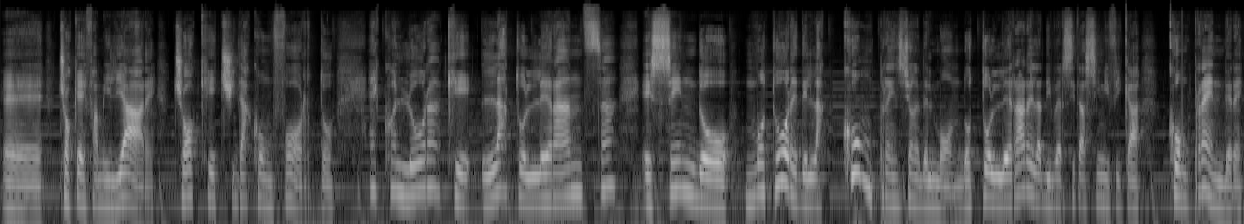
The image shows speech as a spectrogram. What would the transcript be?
eh, ciò che è familiare, ciò che ci dà conforto. Ecco allora che la tolleranza, essendo essendo motore della comprensione del mondo, tollerare la diversità significa comprendere,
